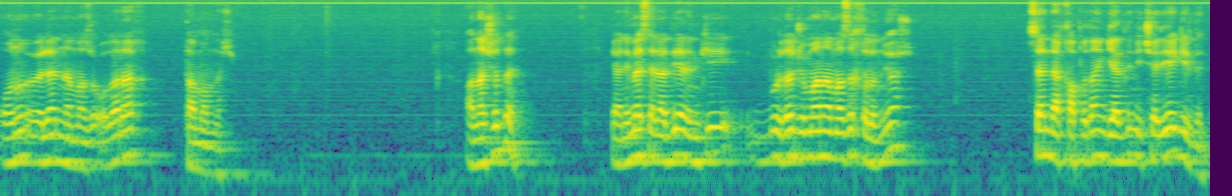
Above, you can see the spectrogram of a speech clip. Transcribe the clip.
onu öğlen namazı olarak tamamlar. Anlaşıldı? Yani mesela diyelim ki burada cuma namazı kılınıyor. Sen de kapıdan geldin içeriye girdin.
